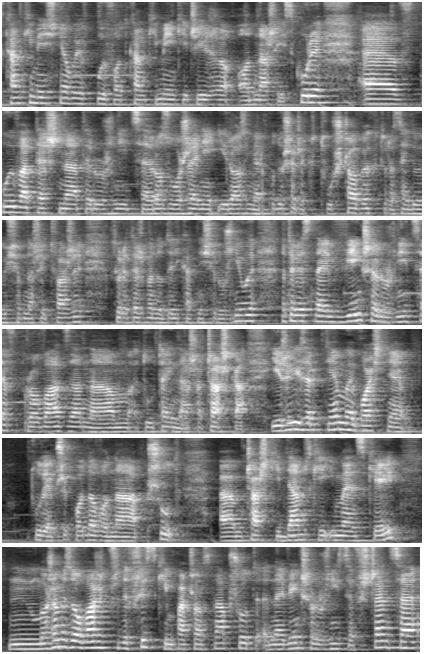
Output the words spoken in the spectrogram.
tkanki mięśniowej, wpływ od tkanki miękkiej, czyli od naszej skóry. E, wpływa też na te różnice rozłożenie i rozmiar poduszeczek tłuszczowych, które znajdują się w naszej twarzy, które też będą delikatnie się różniły. Natomiast największe różnice wprowadza nam tutaj nasza czaszka. Jeżeli zerkniemy właśnie tutaj przykładowo na przód em, czaszki damskiej i męskiej, możemy zauważyć przede wszystkim, patrząc naprzód, największe różnice w szczęce.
